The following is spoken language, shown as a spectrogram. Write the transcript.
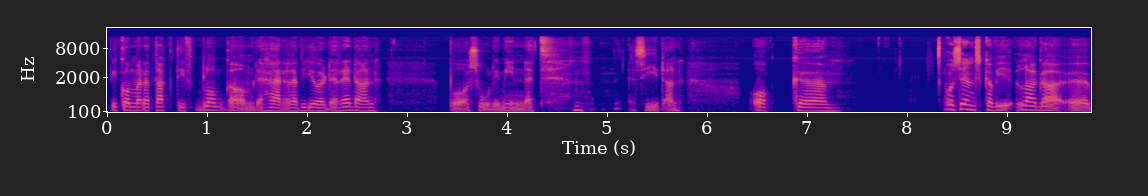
Vi kommer att aktivt blogga om det här, eller vi gör det redan på Sol i minnet-sidan. Och, eh, och sen ska vi laga, eh,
